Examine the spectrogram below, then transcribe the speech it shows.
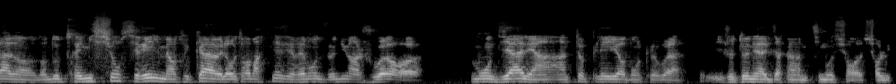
dans d'autres émissions, Cyril, mais en tout cas, Lautaro Martinez est vraiment devenu un joueur euh, mondial et un, top player. Donc euh, voilà, je tenais à dire quand même un petit mot sur, lui.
